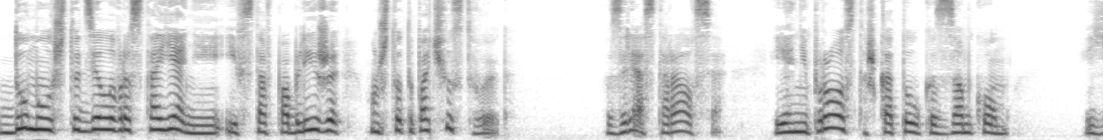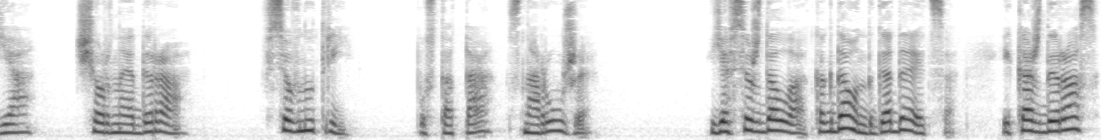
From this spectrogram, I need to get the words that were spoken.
Думал, что дело в расстоянии, и, встав поближе, он что-то почувствует. Зря старался. Я не просто шкатулка с замком, я — черная дыра. Все внутри. Пустота снаружи. Я все ждала, когда он догадается, и каждый раз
